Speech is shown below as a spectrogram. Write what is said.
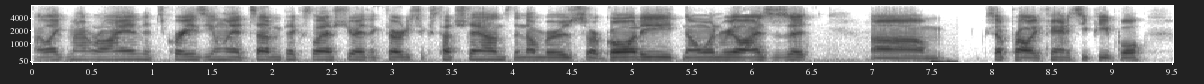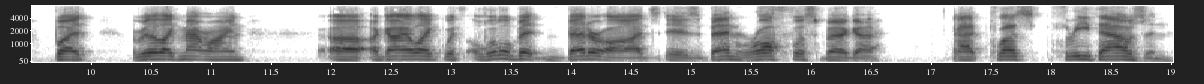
I like Matt Ryan. It's crazy. He only had seven picks last year. I think 36 touchdowns. The numbers are gaudy. No one realizes it, um, except probably fantasy people. But I really like Matt Ryan. Uh, a guy I like with a little bit better odds is Ben Roethlisberger at plus 3,000.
